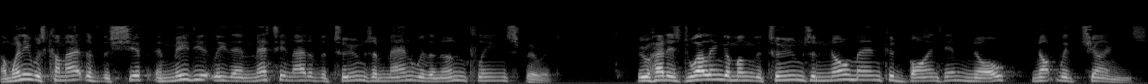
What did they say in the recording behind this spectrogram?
And when he was come out of the ship, immediately there met him out of the tombs a man with an unclean spirit, who had his dwelling among the tombs, and no man could bind him, no, not with chains,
